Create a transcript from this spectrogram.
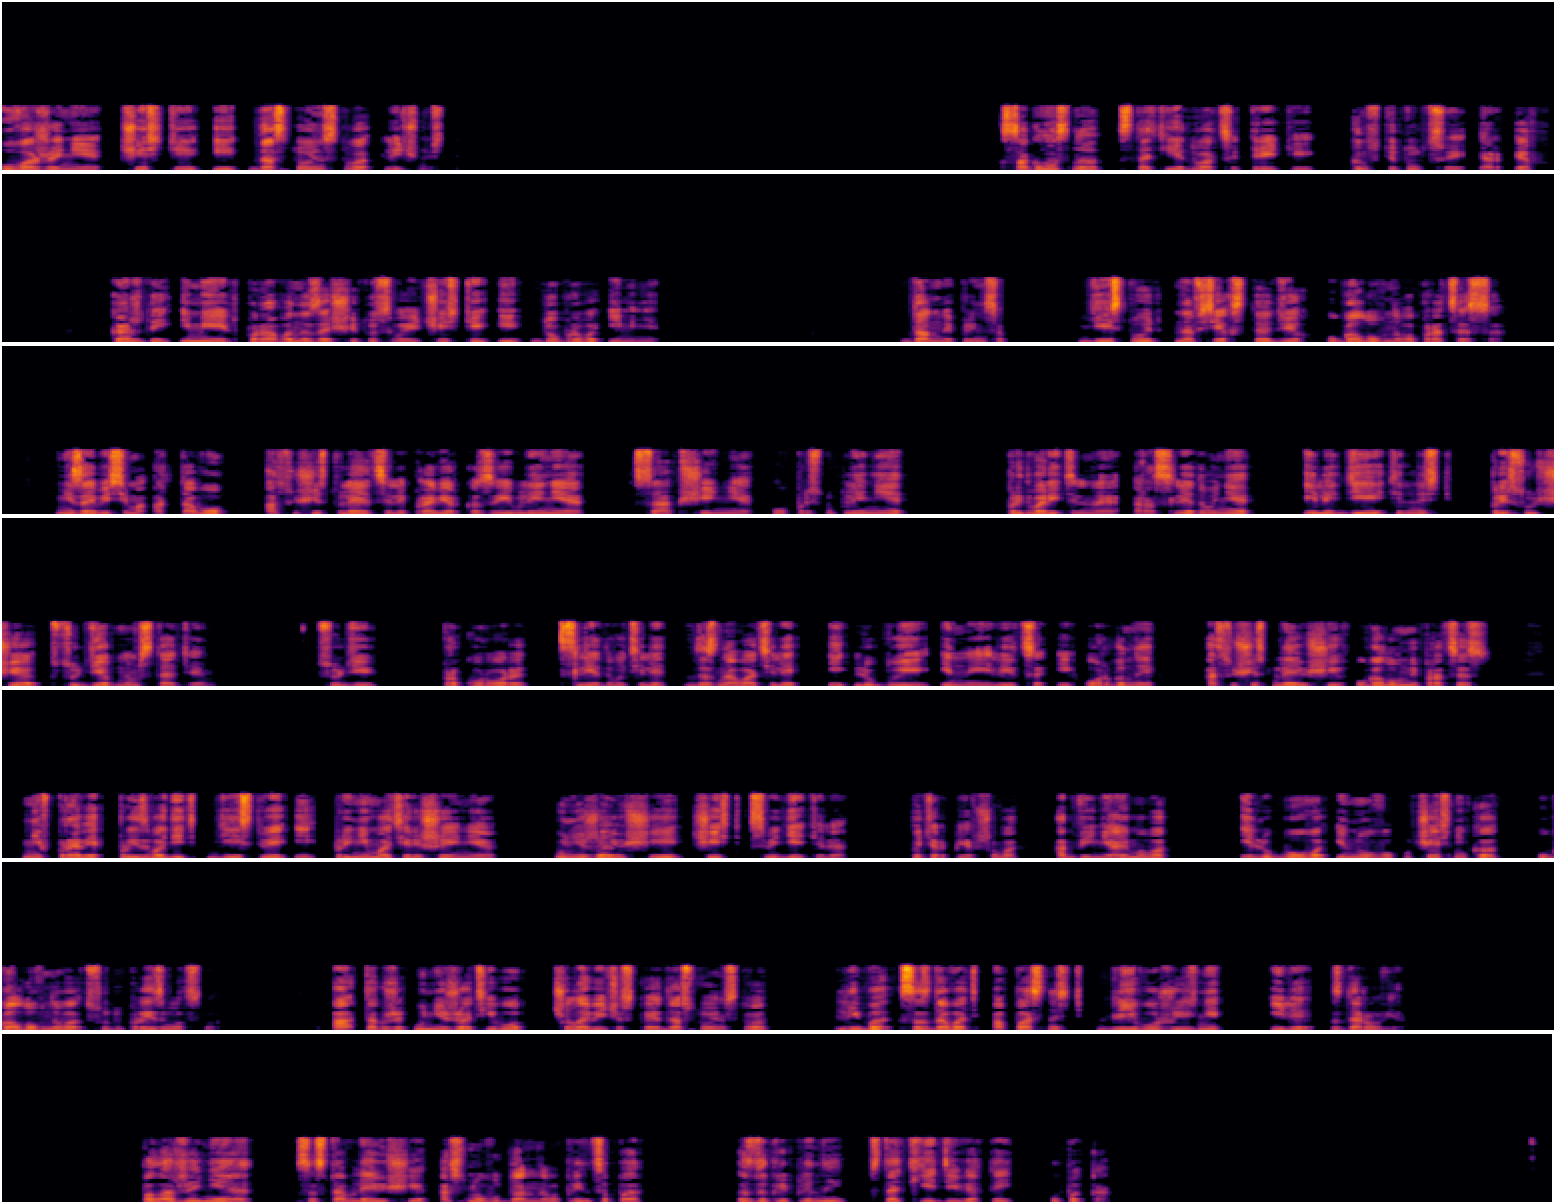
уважение чести и достоинства личности. Согласно статье 23 Конституции РФ, каждый имеет право на защиту своей чести и доброго имени. Данный принцип действует на всех стадиях уголовного процесса, независимо от того, осуществляется ли проверка заявления, сообщение о преступлении, предварительное расследование или деятельность, присущая судебным стадиям. Судьи, прокуроры, следователи, дознаватели и любые иные лица и органы, осуществляющие уголовный процесс, не вправе производить действия и принимать решения, унижающие честь свидетеля, потерпевшего, обвиняемого и любого иного участника уголовного судопроизводства, а также унижать его человеческое достоинство, либо создавать опасность для его жизни или здоровья. Положения, составляющие основу данного принципа, закреплены в статье 9 УПК.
